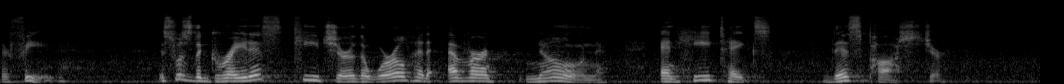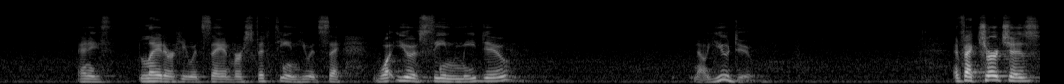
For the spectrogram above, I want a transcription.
their feet. This was the greatest teacher the world had ever known. And he takes this posture. And he, later he would say in verse 15, he would say, What you have seen me do, now you do. In fact, churches,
